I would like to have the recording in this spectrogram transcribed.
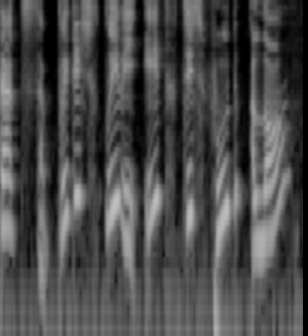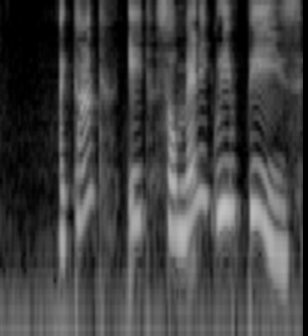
Does the British really eat this food alone? I can't eat so many green peas.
